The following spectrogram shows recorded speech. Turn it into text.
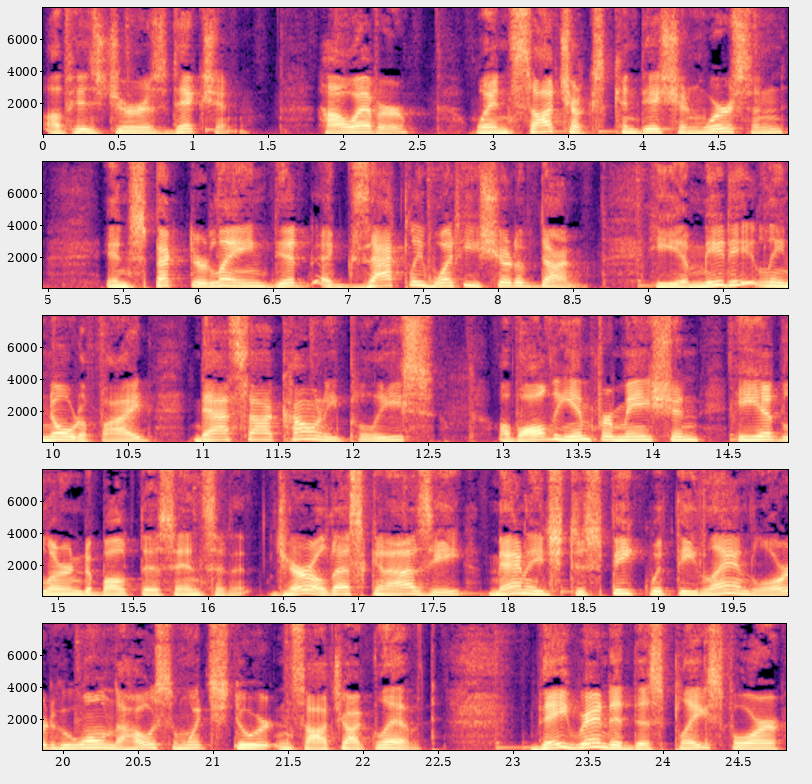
of his jurisdiction. However, when Sawchuk's condition worsened, Inspector Lane did exactly what he should have done he immediately notified Nassau County Police of all the information he had learned about this incident. Gerald Eskenazi managed to speak with the landlord who owned the house in which Stewart and Sawchuk lived. They rented this place for,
